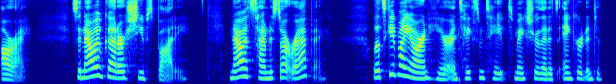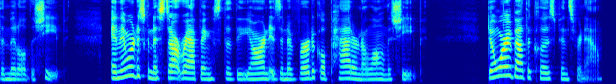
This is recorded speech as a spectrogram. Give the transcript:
All right, so now we've got our sheep's body. Now it's time to start wrapping. Let's get my yarn here and take some tape to make sure that it's anchored into the middle of the sheep. And then we're just going to start wrapping so that the yarn is in a vertical pattern along the sheep. Don't worry about the clothespins for now.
